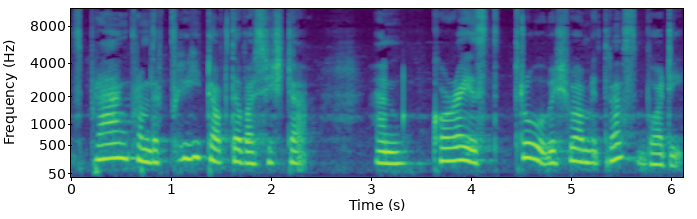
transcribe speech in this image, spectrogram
sprang from the feet of the Vasishta and coursed through Vishwamitra's body.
